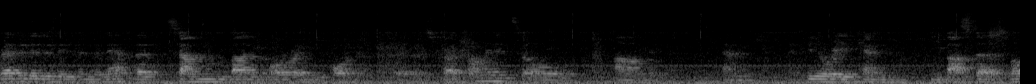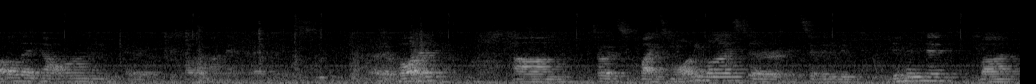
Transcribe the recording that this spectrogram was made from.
read a little bit in the net that somebody already reported a scratch on it, so, um, and in theory it can be busted as well later on, uh, because my net is supported. Um, so it's quite small device, uh, it's a little bit limited, but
